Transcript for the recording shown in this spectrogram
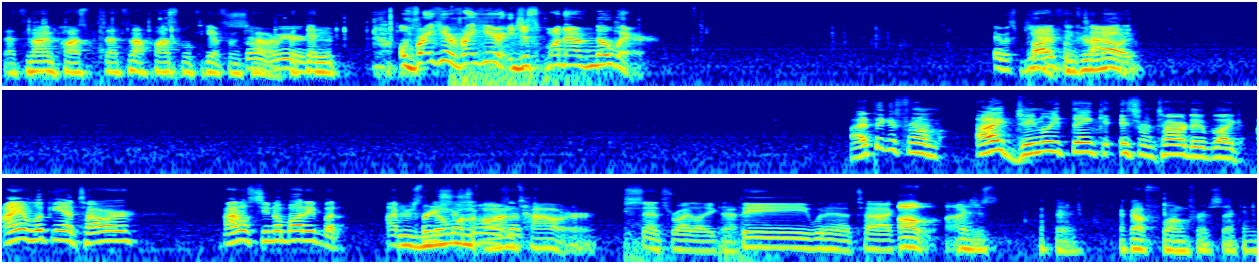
That's not impossible. That's not possible to get from So tower. weird, but then, dude. oh, right here, right here! It just spawned out of nowhere. it was yeah, probably the from tower. grenade. I think it's from. I genuinely think it's from tower, dude. Like I am looking at tower. I don't see nobody, but I'm There's pretty no sure one on at- tower. Makes sense, right? Like Yeah. they wouldn't attack. Oh, I just okay. I got flung for a second.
